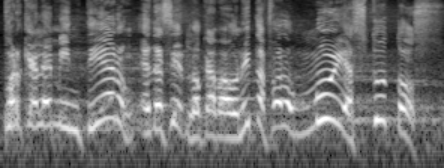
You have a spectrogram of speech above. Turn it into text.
porque le mintieron. Es decir, los gabaonitas fueron muy astutos.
